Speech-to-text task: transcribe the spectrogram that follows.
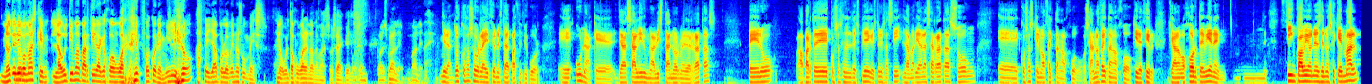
No te digo más que la última partida que jugó en Wargame fue con Emilio hace ya por lo menos un mes. No he vuelto a jugar a nada más, o sea que... Pues, pues vale, vale. Mira, dos cosas sobre la edición esta de Pacific War. Eh, una, que ya ha salido una lista enorme de ratas, pero aparte de cosas en el despliegue, historias así, la mayoría de las erratas son eh, cosas que no afectan al juego. O sea, no afectan al juego. Quiere decir que a lo mejor te vienen mm, cinco aviones de no sé qué mal,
